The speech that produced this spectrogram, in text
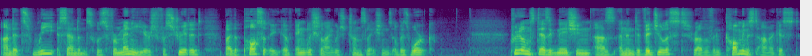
and its re-ascendance was for many years frustrated by the paucity of English language translations of his work. Proudhon's designation as an individualist rather than communist anarchist,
